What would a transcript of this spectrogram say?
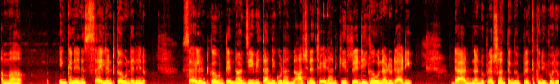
అమ్మా ఇంక నేను సైలెంట్గా ఉండలేను. సైలెంట్గా ఉంటే నా జీవితాన్ని కూడా నాశనం చేయడానికి రెడీగా ఉన్నాడు డాడీ. డాడ్ నన్ను ప్రశాంతంగా బ్రతకనివ్వరు.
